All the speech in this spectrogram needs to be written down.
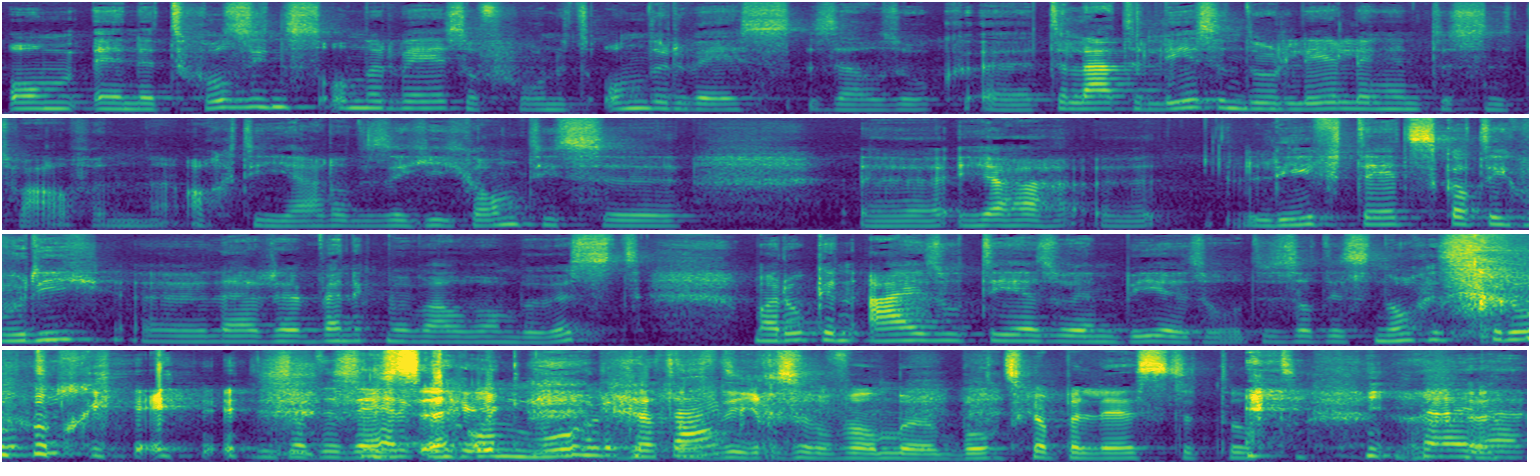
om in het godsdienstonderwijs, of gewoon het onderwijs zelfs ook, te laten lezen door leerlingen tussen de 12 en eh, 18 jaar? Dat is een gigantische eh, ja, eh, leeftijdscategorie. Eh, daar ben ik me wel van bewust. Maar ook in ASO, TSO en BSO. Dus dat is nog eens groter. Oké. Dus dat is eigenlijk een onmogelijke gaat taak. het hier zo van boodschappenlijsten tot ja, ja.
